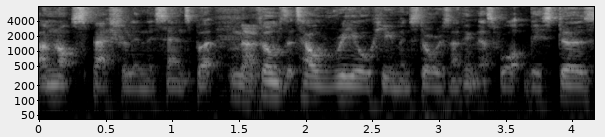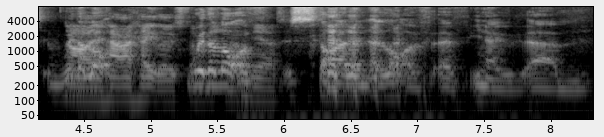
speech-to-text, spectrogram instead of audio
I'm not special in this sense, but No. films that tell real human stories. And I think that's what this does. With No, a lot, I, I hate those films. with a lot of yeah. style and a lot of, of you know, um,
